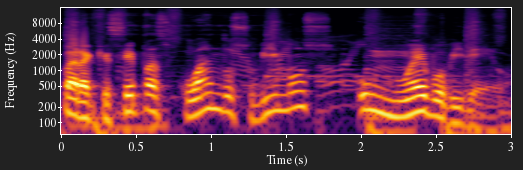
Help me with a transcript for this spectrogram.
para que sepas cuando subimos un nuevo video.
